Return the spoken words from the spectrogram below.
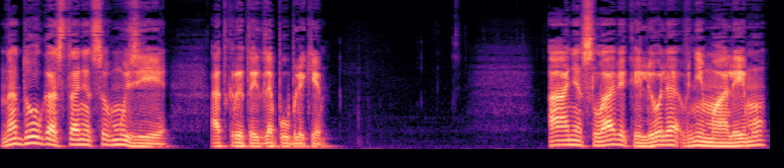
надолго останется в музее, открытой для публики. Аня, Славик и Лёля внимали ему,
